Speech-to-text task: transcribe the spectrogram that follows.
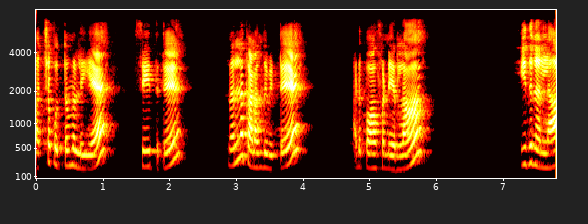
பச்சை கொத்தமல்லியை சேர்த்துட்டு நல்லா கலந்து விட்டு அடுப்பு ஆஃப் பண்ணிடலாம். இது நல்லா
